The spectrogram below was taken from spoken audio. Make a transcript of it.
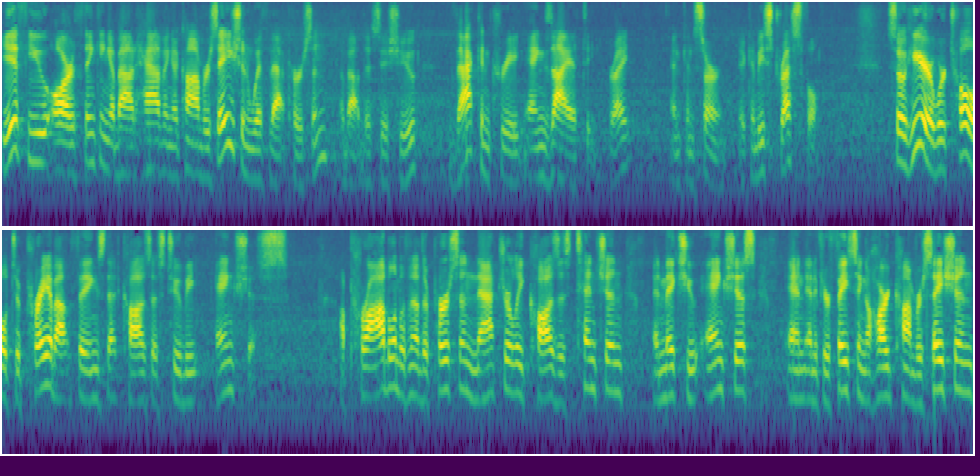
if you are thinking about having a conversation with that person about this issue, that can create anxiety, right? And concern. It can be stressful. So here we're told to pray about things that cause us to be anxious. A problem with another person naturally causes tension and makes you anxious. And, and if you're facing a hard conversation,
